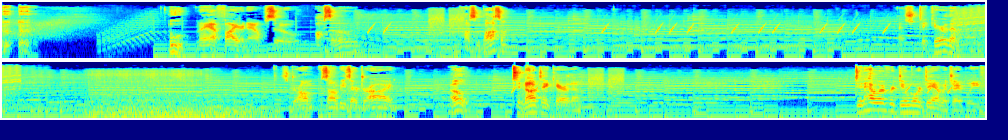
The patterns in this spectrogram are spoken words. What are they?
Ooh, and I have fire now, so awesome. Awesome possum. That should take care of them. Zombies are dry. Oh, to not take care of them. Did, however, do more damage, I believe.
